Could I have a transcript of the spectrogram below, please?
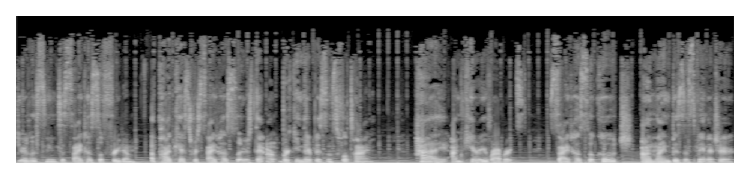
You're listening to Side Hustle Freedom, a podcast for side hustlers that aren't working their business full time. Hi, I'm Carrie Roberts, side hustle coach, online business manager,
